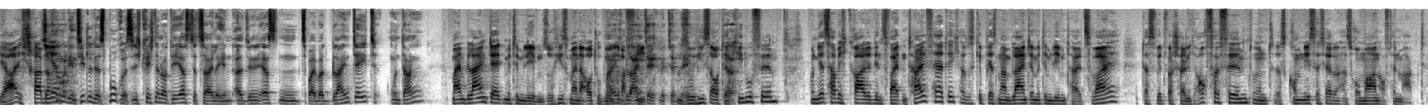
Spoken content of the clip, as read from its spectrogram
Ja, ich schreibe. Sag ja, mal den Titel des Buches. Ich kriege nur noch die erste Zeile hin, also den ersten zwei. Blind Date und dann? Mein Blind Date mit dem Leben, so hieß meine Autobiografie. Mein Blind Date mit dem Leben. So hieß auch der ja. Kinofilm. Und jetzt habe ich gerade den zweiten Teil fertig. Also es gibt jetzt mein Blind Date mit dem Leben Teil 2. Das wird wahrscheinlich auch verfilmt und das kommt nächstes Jahr dann als Roman auf den Markt.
